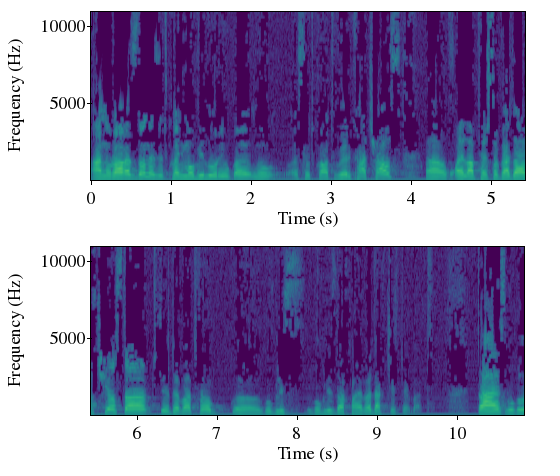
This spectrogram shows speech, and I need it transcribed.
ანუ რაღაც დონეზე თქვენი მობილური უკვე, ну, ასე ვთქვათ, ვერ კაჩავს, ყველაფერს გადაარჩიოს და გჭირდებათ, რომ Google-ის Google-ის დახმარება დაგჭირდებათ. და ეს Google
